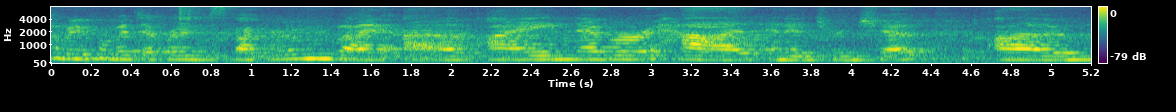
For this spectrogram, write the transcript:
coming from a different spectrum, but um, I never had an internship. Um,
